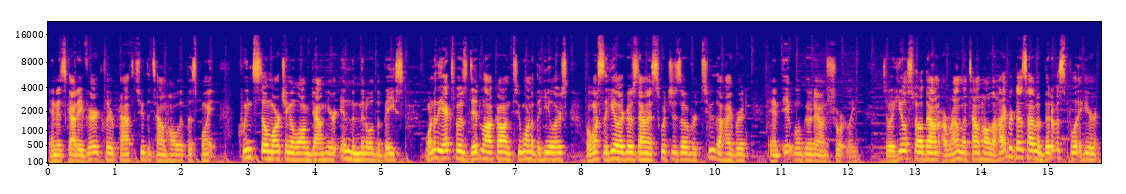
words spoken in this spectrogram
and it's got a very clear path to the town hall at this point. Queen's still marching along down here in the middle of the base. One of the X-Bows did lock on to one of the healers, but once the healer goes down, it switches over to the hybrid, and it will go down shortly. So a heal spell down around the town hall. The hybrid does have a bit of a split here.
